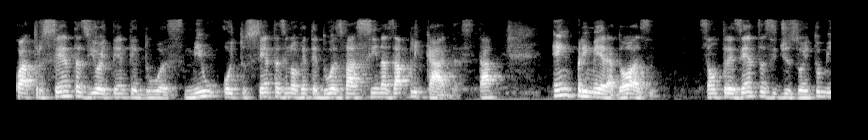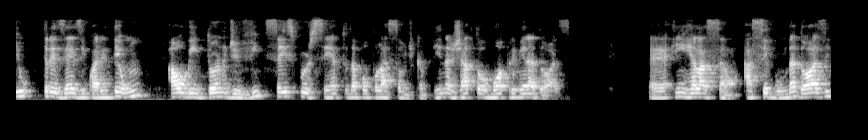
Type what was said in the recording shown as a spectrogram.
482.892 vacinas aplicadas, tá? Em primeira dose, são 318.341, algo em torno de 26% da população de Campinas já tomou a primeira dose. É, em relação à segunda dose,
